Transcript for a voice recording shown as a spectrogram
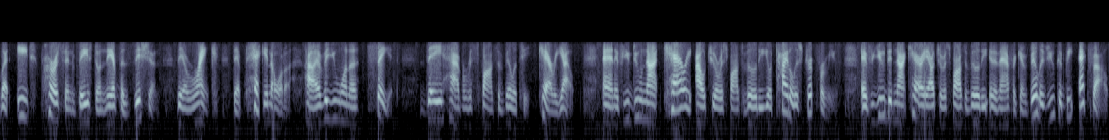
but each person, based on their position, their rank, their pecking order, however you want to say it, they have a responsibility carry out. And if you do not carry out your responsibility, your title is stripped from you. If you did not carry out your responsibility in an African village, you could be exiled.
